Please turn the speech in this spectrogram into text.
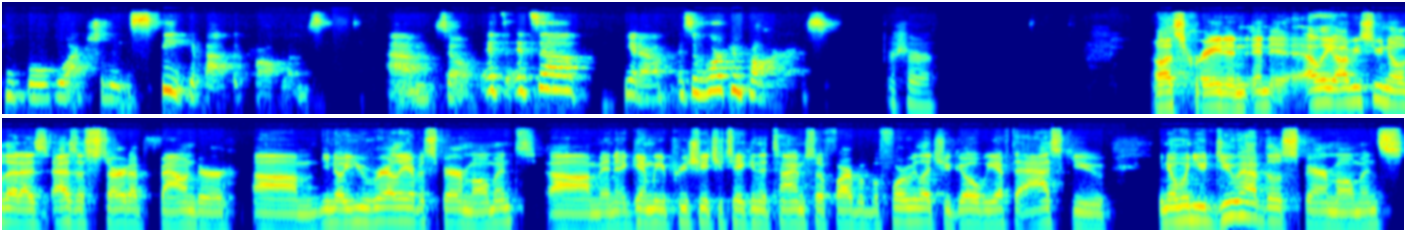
people who actually speak about the problems. Um, so it's, it's a, you know, it's a work in progress. For sure. Oh, that's great. And, and Ellie, obviously, you know that as, as a startup founder, um, you know, you rarely have a spare moment. Um, and again, we appreciate you taking the time so far. But before we let you go, we have to ask you, you know, when you do have those spare moments,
